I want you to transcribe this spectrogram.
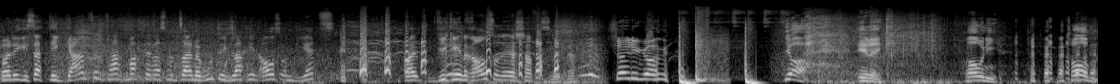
Weil ich gesagt, den ganzen Tag macht er das mit seiner Route. Ich lache ihn aus und jetzt, weil wir gehen raus und er schafft es nicht. Ne? Entschuldigung. Ja, Erik, Brownie, Torben,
